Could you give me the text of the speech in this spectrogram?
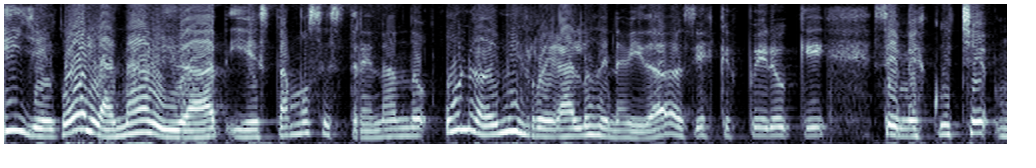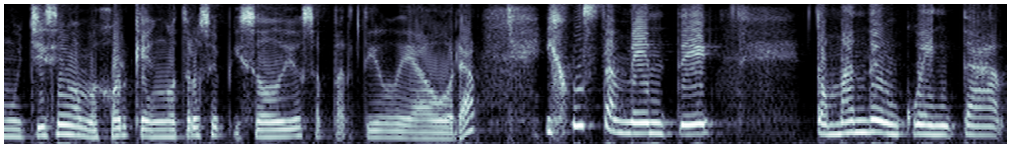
Y llegó la Navidad y estamos estrenando uno de mis regalos de Navidad, así es que espero que se me escuche muchísimo mejor que en otros episodios a partir de ahora. Y justamente tomando en cuenta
